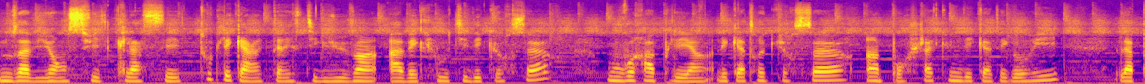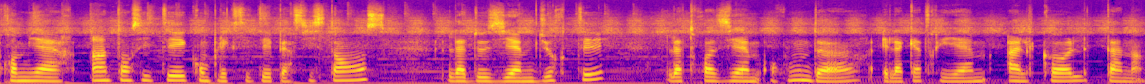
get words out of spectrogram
Nous avions ensuite classé toutes les caractéristiques du vin avec l'outil des curseurs. Vous vous rappelez, hein, les quatre curseurs, un pour chacune des catégories. La première, intensité, complexité, persistance. La deuxième, dureté. La troisième, rondeur. Et la quatrième, alcool, tanin.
